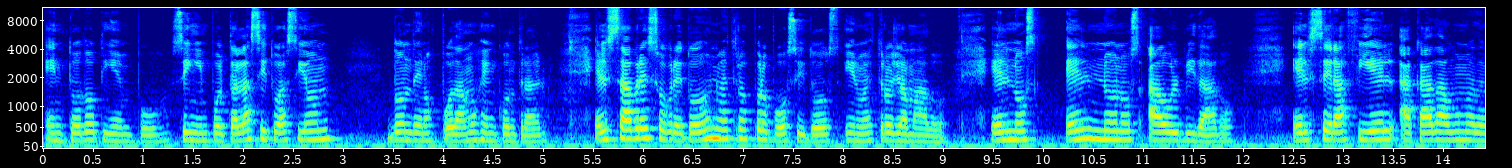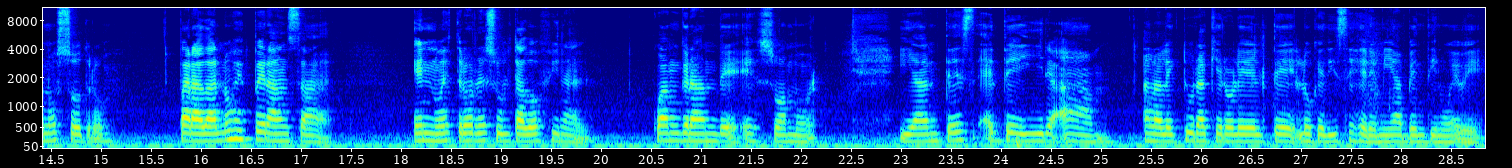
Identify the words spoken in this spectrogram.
en todo tiempo, sin importar la situación donde nos podamos encontrar. Él sabe sobre todos nuestros propósitos y nuestro llamado. Él, nos, Él no nos ha olvidado. Él será fiel a cada uno de nosotros para darnos esperanza en nuestro resultado final. Cuán grande es su amor. Y antes de ir a, a la lectura, quiero leerte lo que dice Jeremías 29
